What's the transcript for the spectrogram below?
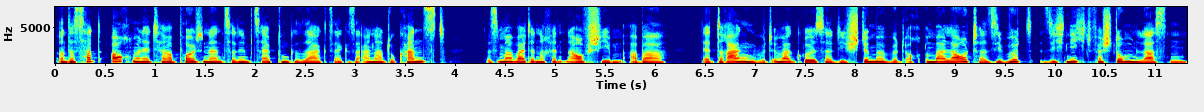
Und das hat auch meine Therapeutin dann zu dem Zeitpunkt gesagt. Sie hat gesagt, Anna, du kannst das immer weiter nach hinten aufschieben, aber der Drang wird immer größer, die Stimme wird auch immer lauter, sie wird sich nicht verstummen lassen.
